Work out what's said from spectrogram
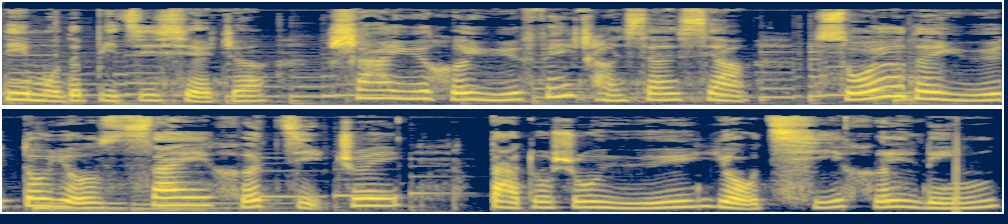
蒂姆的笔记写着：“鲨鱼和鱼非常相像，所有的鱼都有鳃和脊椎，大多数鱼有鳍和鳞，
